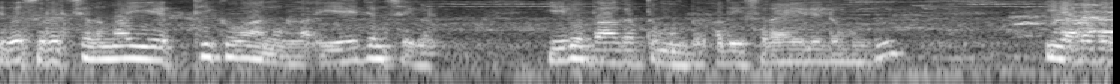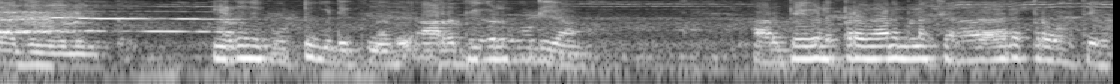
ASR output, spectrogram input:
ഇത് സുരക്ഷിതമായി എത്തിക്കുവാനുള്ള ഏജൻസികൾ ഇരു ഭാഗത്തുമുണ്ട് അത് ഇസ്രായേലിലുമുണ്ട് ഈ അറബ് രാജ്യങ്ങളിലുണ്ട് ഇതിന് കൂട്ടുപിടിക്കുന്നത് അറബികൾ കൂടിയാണ്. അറബികൾ ഇപ്രകാരമുള്ള ചാര പ്രവൃത്തികൾ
